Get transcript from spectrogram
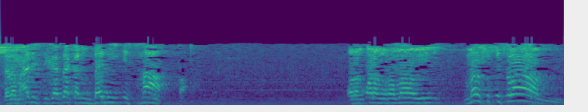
Dalam hadis dikatakan Bani Ishaq. Orang-orang Romawi masuk Islam.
